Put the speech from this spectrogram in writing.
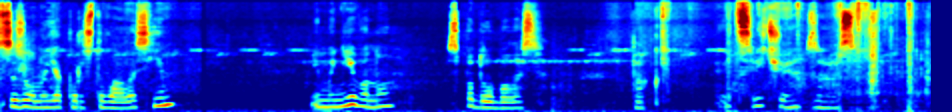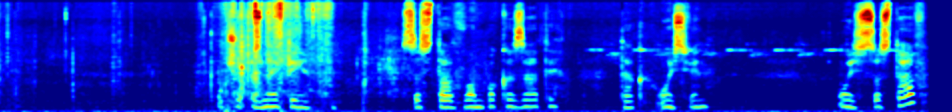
сезону я користувалась їм, і мені воно сподобалось. Так, відсвічує зараз. Хочу знайти состав вам показати. Так, ось він. Ось состав.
